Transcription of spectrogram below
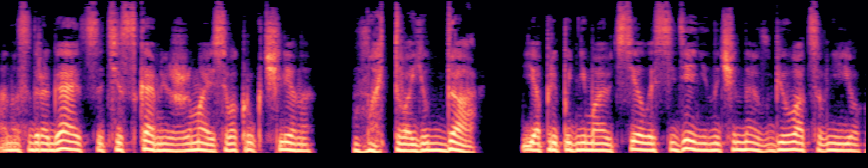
Она содрогается, тисками сжимаясь вокруг члена. Мать твою, да! Я приподнимаю тело сиденья и начинаю вбиваться в нее.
